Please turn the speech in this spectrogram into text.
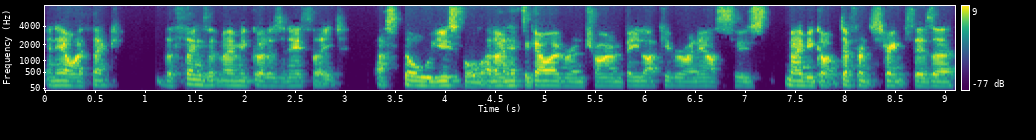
and how I think the things that made me good as an athlete are still useful. I don't have to go over and try and be like everyone else who's maybe got different strengths as a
